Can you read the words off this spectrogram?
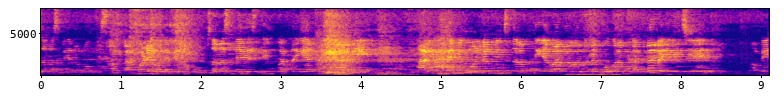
સરસ બહેનોનો સહકાર મળ્યો અને બહેનો ખૂબ સરસ મેરેજ થીમ પર તૈયાર થઈને આવી. આવી રીતે અમે ગોલ્ડન વિંગ્સ તરફથી અવારનવાર બધા પ્રોગ્રામ કરતા રહીએ છીએ. અમે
